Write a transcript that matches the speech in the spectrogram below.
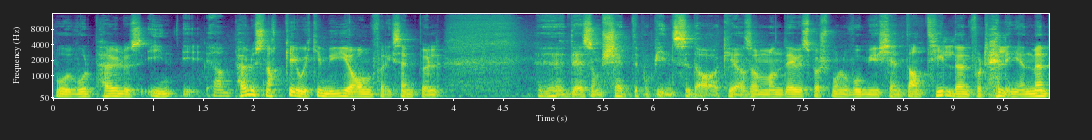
Hvor, hvor Paulus, ja, Paulus snakker jo ikke mye om f.eks det som skjedde på pinsedag. Altså, man, det er jo et spørsmål om hvor mye kjente han til den fortellingen. Men,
